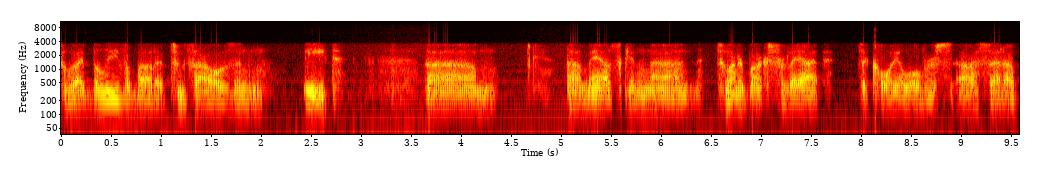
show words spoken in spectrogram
to, I believe, about a 2008. Um, I'm asking uh, 200 bucks for that. It's a coil over uh, setup.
